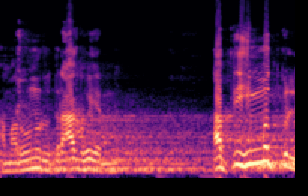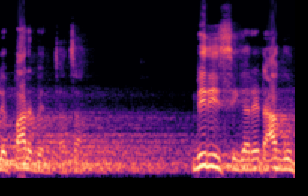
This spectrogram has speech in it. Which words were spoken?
আমার অনুরোধ, রাগ হইয়েন না। আপনি হিম্মত করলে পারবেন, চাচা। বিড়ি সিগারেট আগুন।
